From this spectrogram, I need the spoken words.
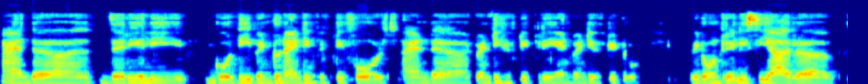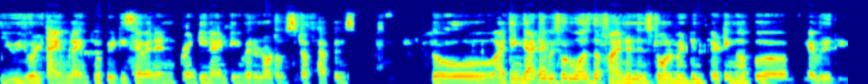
and uh, they really go deep into 1954s and uh, 2053 and 2052. We don't really see our uh, usual timelines of 87 and 2019 where a lot of stuff happens. So I think that episode was the final installment in setting up uh, everything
